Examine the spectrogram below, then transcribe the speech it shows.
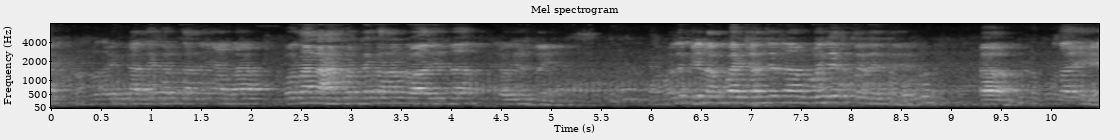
एक कार्यकर्ता नाही आला. कोणा लहान वरती करा लोहारीचा कधीच नाही म्हणजे मी पैशाचे ना बोललेच करायचे तर हे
